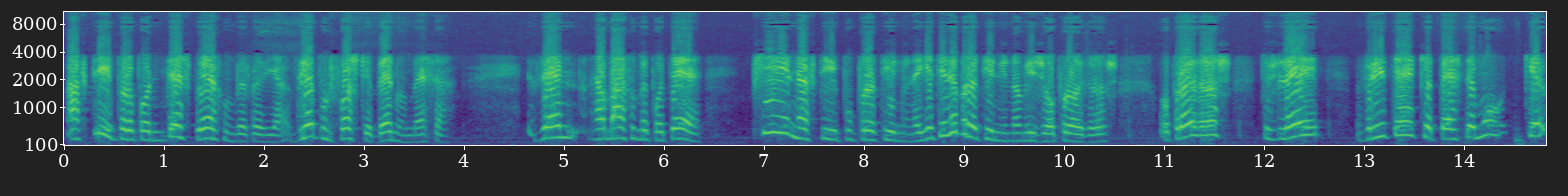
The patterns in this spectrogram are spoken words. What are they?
Αυτοί οι προπονητές που έχουν παιδιά, βλέπουν φως και μπαίνουν μέσα. Δεν θα μάθουμε ποτέ ποιοι είναι αυτοί που προτείνουν. Γιατί δεν προτείνει νομίζω ο πρόεδρος. Ο πρόεδρος τους λέει βρείτε και πέστε μου και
